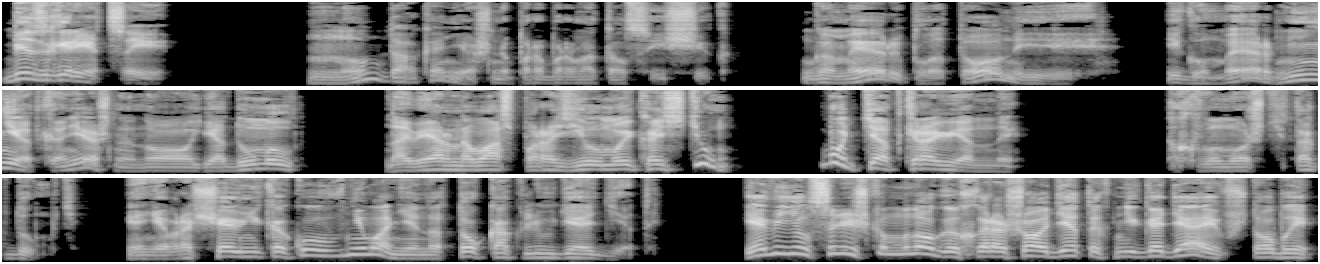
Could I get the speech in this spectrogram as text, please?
без Греции? — Ну, да, конечно, — пробормотал сыщик. — Гомер и Платон и... и Гомер. Нет, конечно, но я думал, наверное, вас поразил мой костюм. Будьте откровенны. Как вы можете так думать? Я не обращаю никакого внимания на то, как люди одеты. Я видел слишком много хорошо одетых негодяев, чтобы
